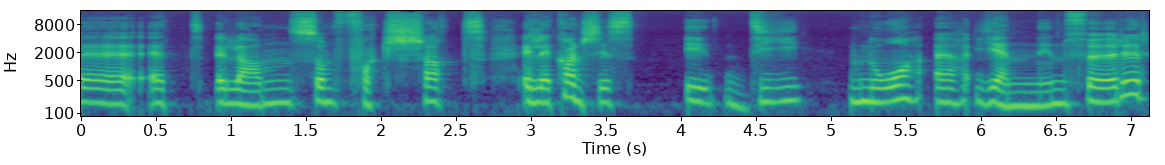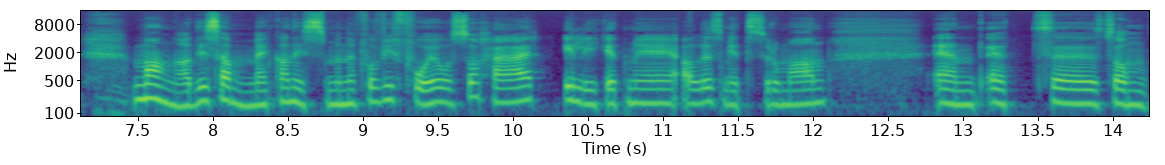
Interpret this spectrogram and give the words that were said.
et land som fortsatt, eller kanskje de nå eh, gjeninnfører mange av de samme mekanismene. For vi får jo også her, i likhet med Alle Smiths roman, en, et eh, sånn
